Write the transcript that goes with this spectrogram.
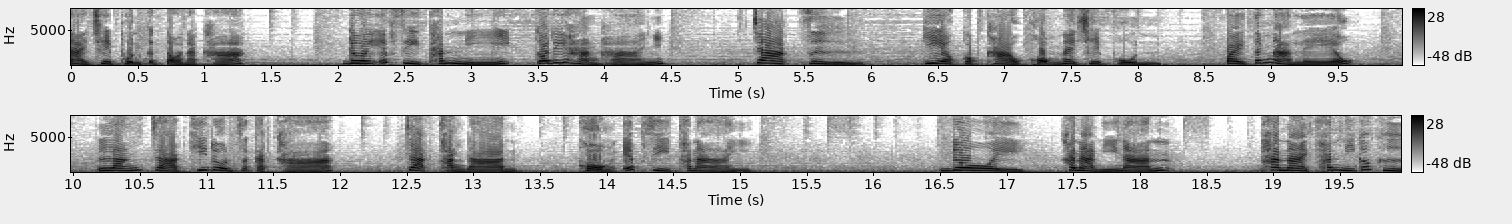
นายชัยพลกันต่อนะคะ โดย FC ท่านนี้ก็ได้ห่างหาย จากสื่อ เกี่ยวกับข่าวของนายชัยพล ไปตั้งนานแล้ว หลังจากที่โดนสกัดขา จากทางด้านของ FC ทนาย โดยขณะนี้นั้น ทนายท่านนี้ก็คือ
